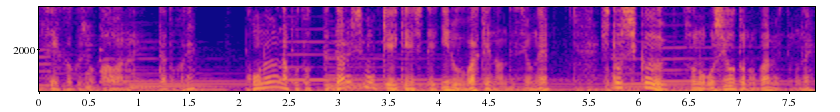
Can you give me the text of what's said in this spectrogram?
性格上合わない。だとかね。このようなことって誰しも経験しているわけなんですよね。等しくそのお仕事の場面でもね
